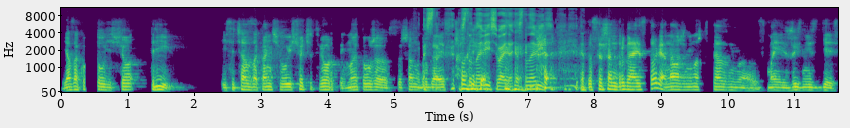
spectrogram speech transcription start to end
я закончил еще три и сейчас заканчиваю еще четвертый, но это уже совершенно другая история. Остановись, Ваня, остановись. Это совершенно другая история, она уже немножко связана с моей жизнью здесь,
